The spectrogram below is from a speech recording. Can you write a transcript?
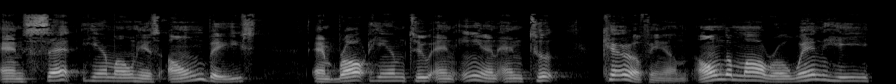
and set him on his own beast, and brought him to an inn, and took care of him. On the morrow, when he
